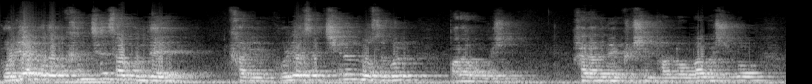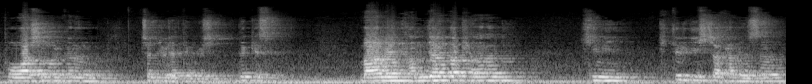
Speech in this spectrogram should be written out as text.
골리앗보다 큰 천사 군대 칼이 골리앗을 치는 모습을 바라본 것입니다. 하나님의 그 심판으로 막으시고 보호하심을 그는 전율했던 것입니다. 느꼈습니다. 마음의 담대함과 평안한 힘이 깃들기 시작하면서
